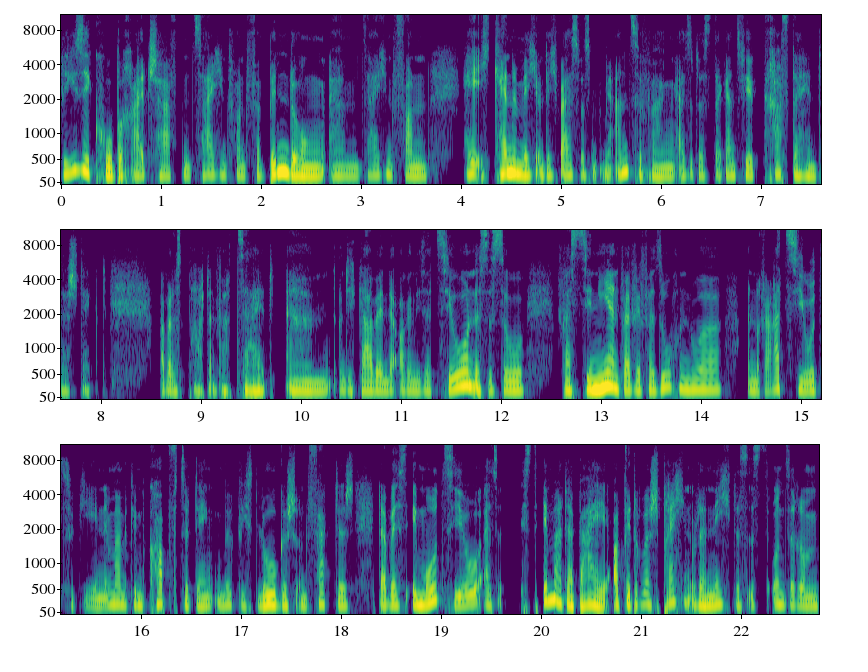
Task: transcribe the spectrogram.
Risikobereitschaft, ein Zeichen von Verbindung, ähm, Zeichen von, hey, ich kenne mich und ich weiß, was mit mir anzufangen. Also, dass da ganz viel Kraft dahinter steckt. Aber das braucht einfach Zeit. Ähm, und ich glaube, in der Organisation ist es so faszinierend, weil wir versuchen nur an Ratio zu gehen, immer mit dem Kopf zu denken, möglichst logisch und faktisch. Dabei ist Emotio, also ist immer dabei, ob wir darüber sprechen oder nicht. Das ist unserem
